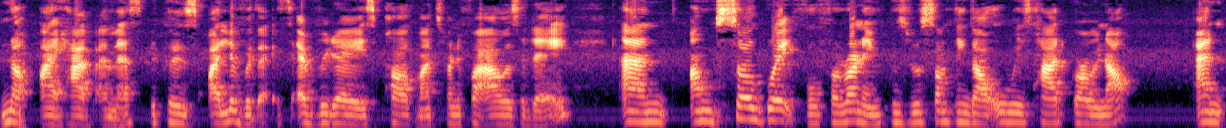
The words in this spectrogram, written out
not I have MS, because I live with it. It's every day, it's part of my 24 hours a day. And I'm so grateful for running because it was something that I always had growing up. And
